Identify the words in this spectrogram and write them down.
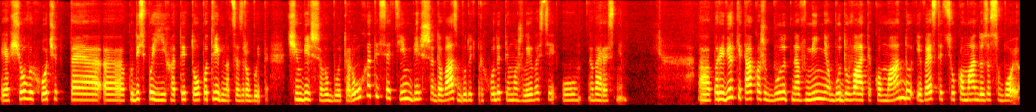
якщо ви хочете е, кудись поїхати, то потрібно це зробити. Чим більше ви будете рухатися, тим більше до вас будуть приходити можливості у вересні. Е, Перевірки також будуть на вміння будувати команду і вести цю команду за собою.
